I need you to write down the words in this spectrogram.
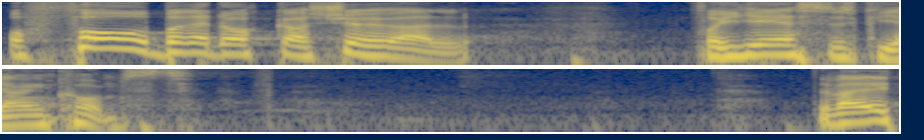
Og forbered dere sjøl for Jesus' gjenkomst. Det er, veldig,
